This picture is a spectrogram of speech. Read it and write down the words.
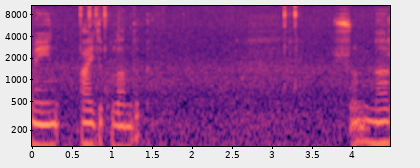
main id kullandık. Şunlar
